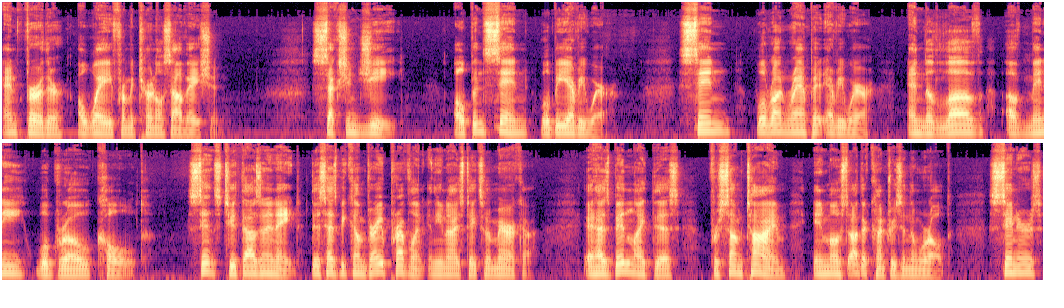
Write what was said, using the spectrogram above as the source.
and further away from eternal salvation. Section G Open sin will be everywhere. Sin will run rampant everywhere, and the love of many will grow cold. Since 2008, this has become very prevalent in the United States of America. It has been like this for some time in most other countries in the world. Sinners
